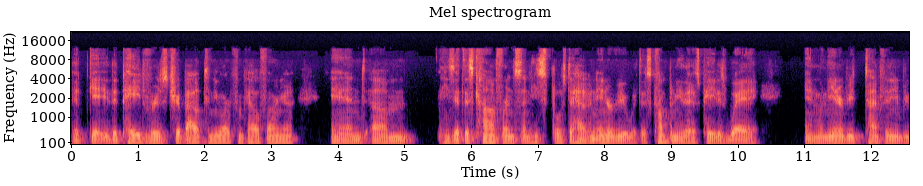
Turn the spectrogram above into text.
that gave, that paid for his trip out to New York from California, and um, he's at this conference, and he's supposed to have an interview with this company that has paid his way. And when the interview time for the interview,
